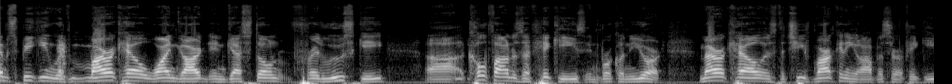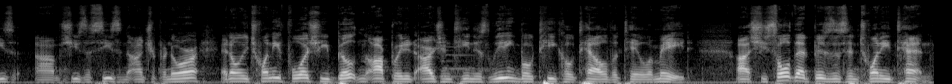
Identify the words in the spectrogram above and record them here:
am speaking with Mariquel Waingarten and Gaston Frydlewski, uh, co-founders of Hickies in Brooklyn, New York. Mariquel is the chief marketing officer of Hickies. Um, she's a seasoned entrepreneur. At only 24, she built and operated Argentina's leading boutique hotel, the Tailor Made. Uh, she sold that business in 2010.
